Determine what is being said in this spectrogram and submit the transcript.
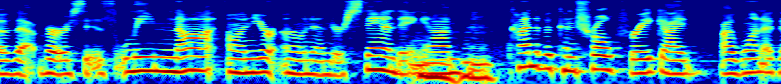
of that verse is lean not on your own understanding. And mm-hmm. I'm kind of a control freak. I, I want to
